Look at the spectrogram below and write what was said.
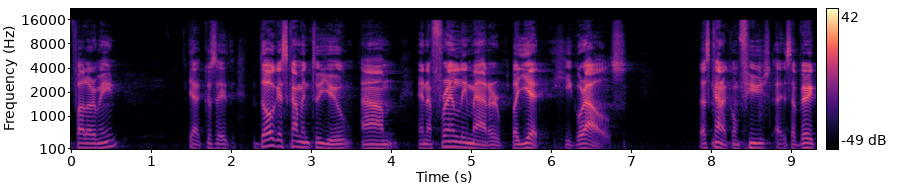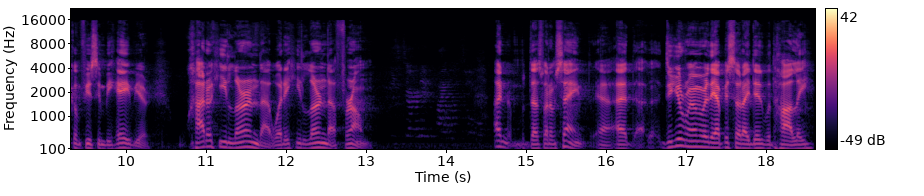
You follow what I mean? Yeah, because the dog is coming to you um, in a friendly manner, but yet he growls. That's kind of confused. It's a very confusing behavior. How did he learn that? Where did he learn that from? And that's what I'm saying. Uh, uh, do you remember the episode I did with Holly?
